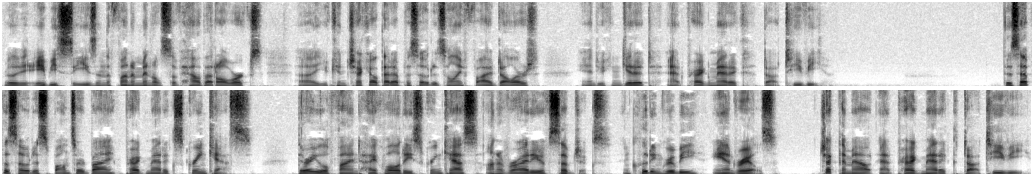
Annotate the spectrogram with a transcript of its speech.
really the ABCs and the fundamentals of how that all works, uh, you can check out that episode. It's only five dollars, and you can get it at pragmatic.tv. This episode is sponsored by Pragmatic Screencasts. There you will find high quality screencasts on a variety of subjects, including Ruby and Rails. Check them out at pragmatic.tv.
